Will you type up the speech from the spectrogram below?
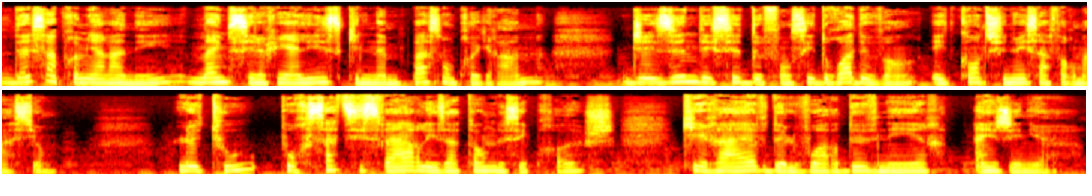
Dès sa première année, même s'il réalise qu'il n'aime pas son programme, Jason décide de foncer droit devant et de continuer sa formation. Le tout pour satisfaire les attentes de ses proches qui rêvent de le voir devenir ingénieur.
